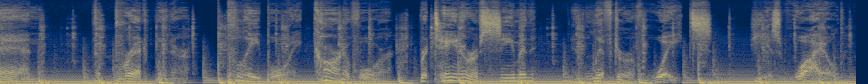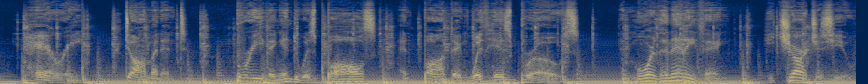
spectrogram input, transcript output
Man, the breadwinner, playboy, carnivore, retainer of semen, and lifter of weights. He is wild, hairy, dominant, breathing into his balls and bonding with his bros. And more than anything, he charges you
